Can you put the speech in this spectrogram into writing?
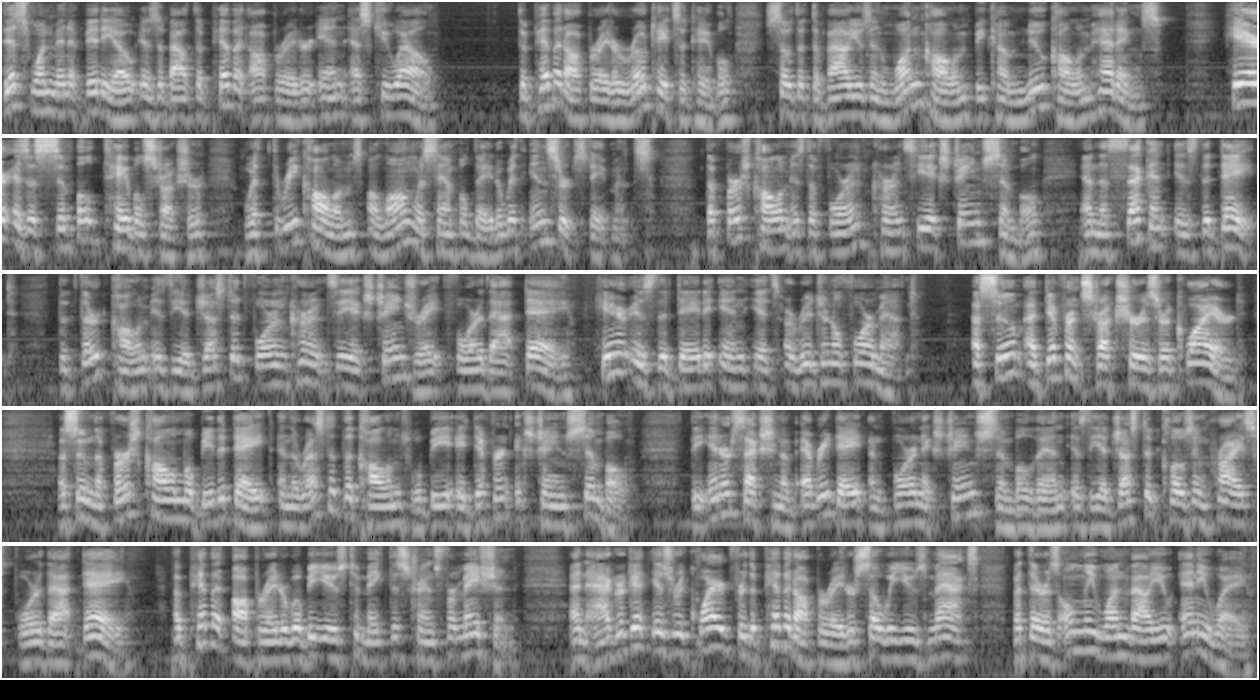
This one minute video is about the pivot operator in SQL. The pivot operator rotates a table so that the values in one column become new column headings. Here is a simple table structure with three columns along with sample data with insert statements. The first column is the foreign currency exchange symbol and the second is the date. The third column is the adjusted foreign currency exchange rate for that day. Here is the data in its original format. Assume a different structure is required. Assume the first column will be the date and the rest of the columns will be a different exchange symbol. The intersection of every date and foreign exchange symbol then is the adjusted closing price for that day. A pivot operator will be used to make this transformation. An aggregate is required for the pivot operator, so we use max, but there is only one value anyway.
